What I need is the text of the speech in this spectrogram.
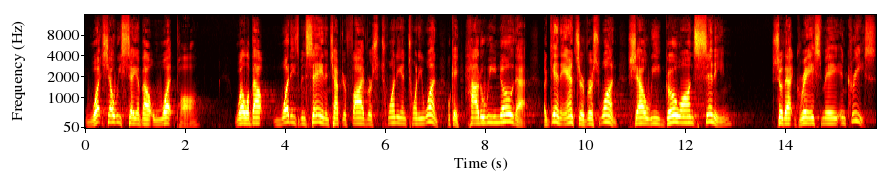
what shall we say about what, Paul? Well, about what he's been saying in chapter 5, verse 20 and 21. Okay, how do we know that? Again, answer verse 1 Shall we go on sinning so that grace may increase?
